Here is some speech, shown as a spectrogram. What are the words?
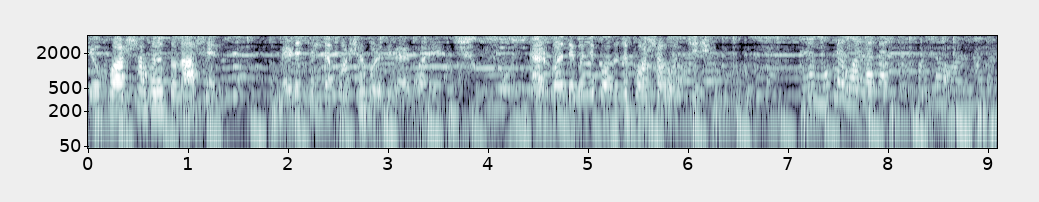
কেউ ফর্সা হলে চলে আসেন। মেডিসিনটা ফর্সা করে দেবে একবারে। তারপরে দেখুন যে কত যে ফর্সা হচ্ছে। মুখের ময়লা কাটবে, ফর্সা হওয়ার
